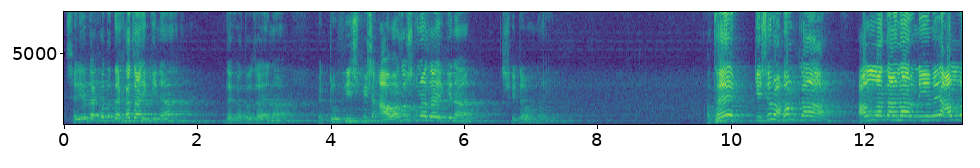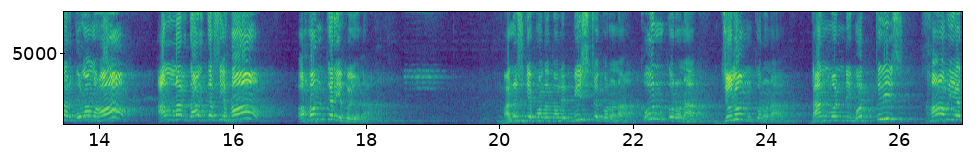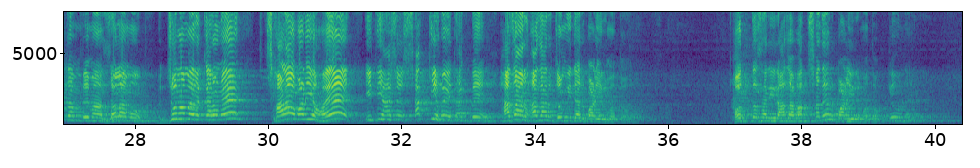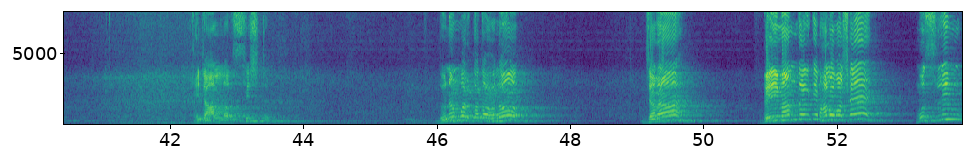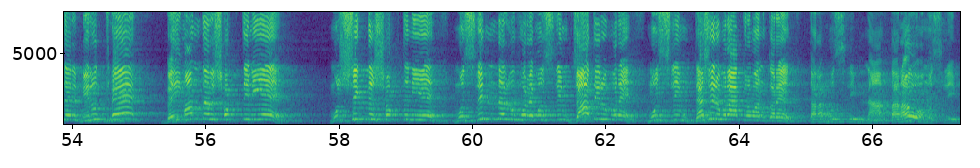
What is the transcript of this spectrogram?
ছেয়ে দেখো তো দেখা যায় কি না দেখা তো যায় না একটু ফিস ফিস আওয়াজও শোনা যায় কিনা সেটাও নাই অতএব কিসের অহংকার? আল্লাহ তাআলার নিয়মে আল্লাহর গোলাম হও, আল্লাহর দাস দাসী হও, অহংকারী হইও না। মানুষকে পদতলে পিষ্ট করো না, খুন করো না, জুলুম করো না। ধানমন্ডি বত্রিশ খাওয়াতাম বেমা জালামু। জুলুমের কারণে ছাড়া বাড়ি হয়ে ইতিহাসের সাক্ষী হয়ে থাকবে হাজার হাজার জমিদার বাড়ির মতো। অত্যাচারী রাজা বাদশাদের বাড়ির মতো কেউ নাই। এটা আল্লাহর সিস্টেম। দু নম্বর কথা হলো, যারা বেঈমানদেরকে ভালোবাসে, মুসলিমদের বিরুদ্ধে বেঈমানদের শক্তি নিয়ে মুশরিকদের শক্তি নিয়ে, মুসলিমদের উপরে, মুসলিম জাতির উপরে, মুসলিম দেশের উপরে আক্রমণ করে, তারা মুসলিম না, তারাও অমুসলিম।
